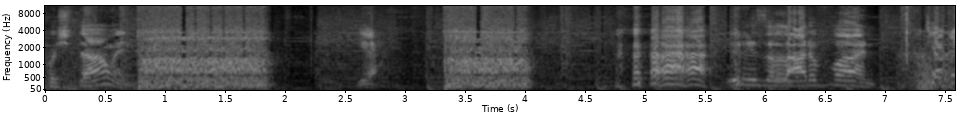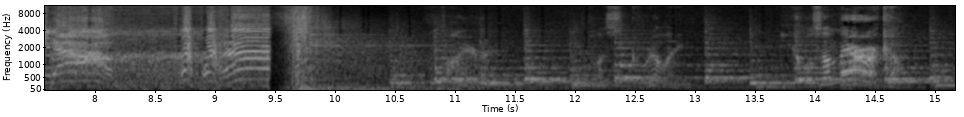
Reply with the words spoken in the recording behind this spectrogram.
Push it down and yeah. it is a lot of fun. Check it out! Fire plus grilling equals America.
